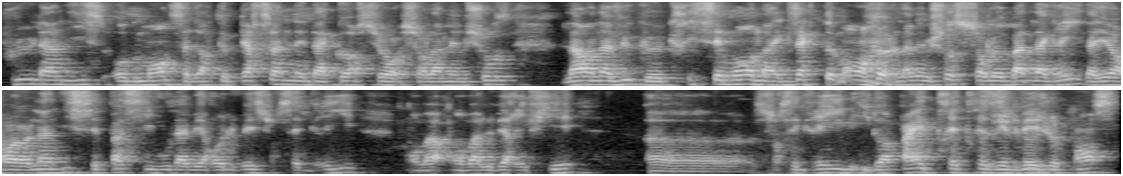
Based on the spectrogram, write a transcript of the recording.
plus l'indice augmente, c'est-à-dire que personne n'est d'accord sur, sur la même chose. Là, on a vu que Chris et moi, on a exactement la même chose sur le bas de la grille. D'ailleurs, l'indice, je ne sais pas si vous l'avez relevé sur cette grille. On va, on va le vérifier. Sur ces grilles. Il ne doit pas être très très élevé, je pense.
